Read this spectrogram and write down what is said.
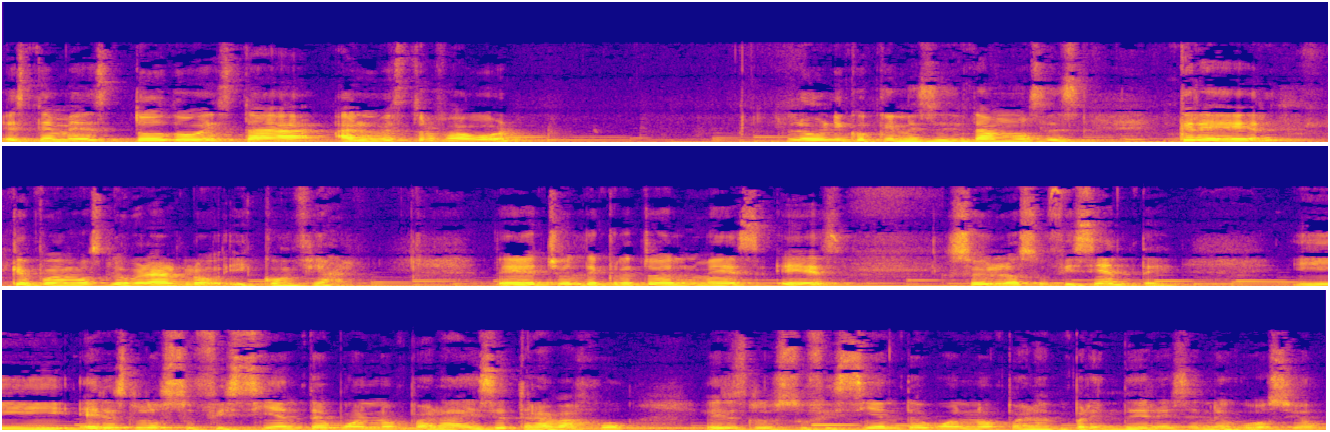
Este mes todo está a nuestro favor. Lo único que necesitamos es creer que podemos lograrlo y confiar. De hecho, el decreto del mes es, soy lo suficiente y eres lo suficiente bueno para ese trabajo, eres lo suficiente bueno para emprender ese negocio,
